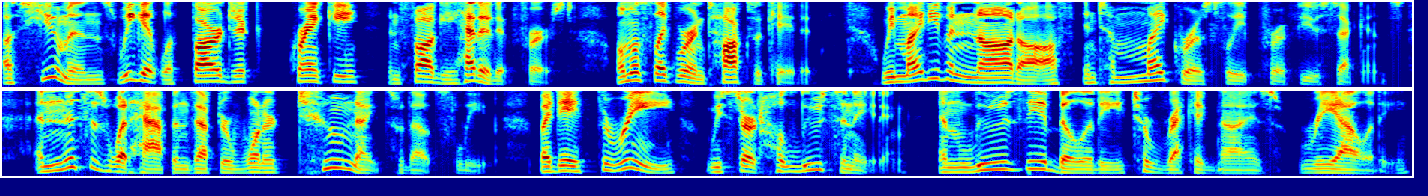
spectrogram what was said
Us humans, we get lethargic, cranky, and foggy headed at first, almost like we're intoxicated. We might even nod off into micro sleep for a few seconds. And this is what happens after one or two nights without sleep. By day three, we start hallucinating and lose the ability to recognize reality.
